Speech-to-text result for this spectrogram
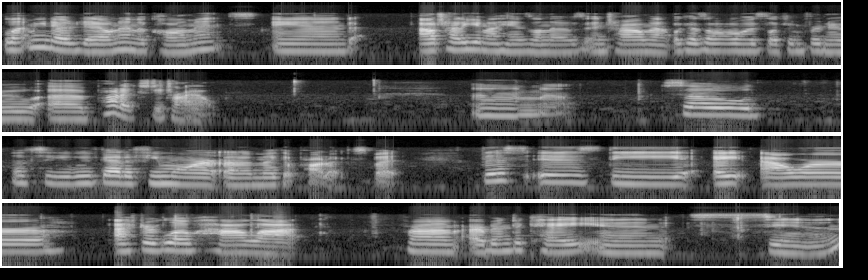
let me know down in the comments and I'll try to get my hands on those and try them out because I'm always looking for new uh, products to try out. Um, so, let's see, we've got a few more uh, makeup products, but this is the 8 Hour Afterglow Highlight from Urban Decay in Sin.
